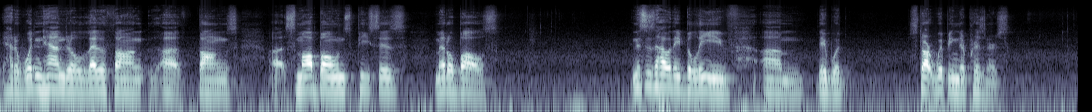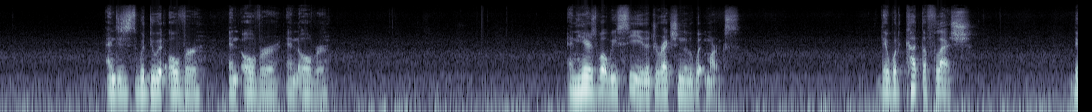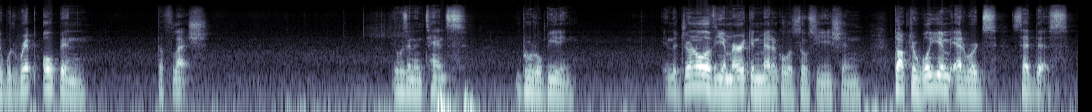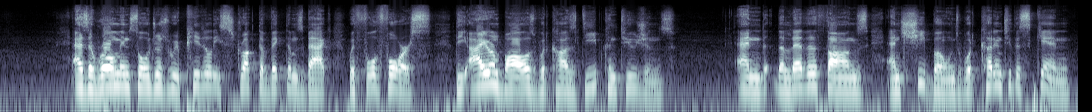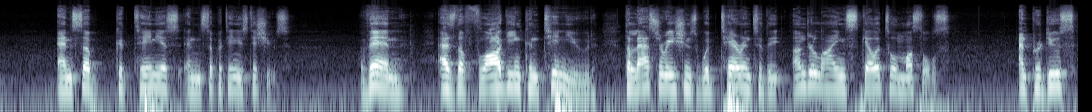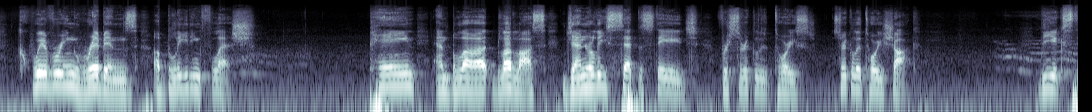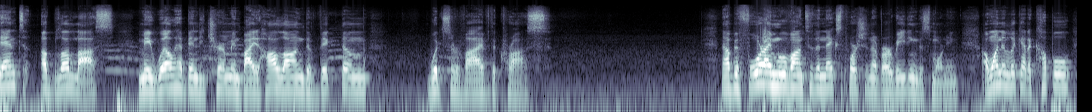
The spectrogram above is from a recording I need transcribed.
It had a wooden handle, leather thong, uh, thongs, uh, small bones pieces, metal balls. And this is how they believe um, they would start whipping their prisoners. And they just would do it over and over and over. And here's what we see the direction of the whip marks. They would cut the flesh, they would rip open the flesh. It was an intense, brutal beating. In the Journal of the American Medical Association, Dr. William Edwards said this As the Roman soldiers repeatedly struck the victim's back with full force, the iron balls would cause deep contusions, and the leather thongs and sheep bones would cut into the skin and subcutaneous and subcutaneous tissues. Then, as the flogging continued, the lacerations would tear into the underlying skeletal muscles and produce quivering ribbons of bleeding flesh. Pain and blood, blood loss generally set the stage for circulatory, circulatory shock. The extent of blood loss may well have been determined by how long the victim would survive the cross. Now, before I move on to the next portion of our reading this morning, I want to look at a couple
